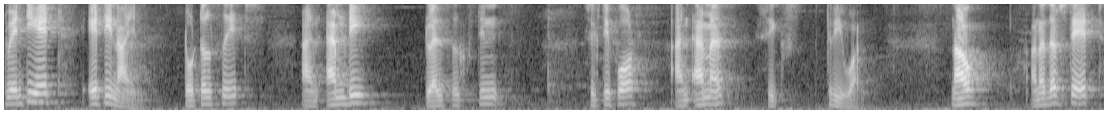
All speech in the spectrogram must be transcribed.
2889 total seats and MD 1216 64 and MS 631. Now another state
